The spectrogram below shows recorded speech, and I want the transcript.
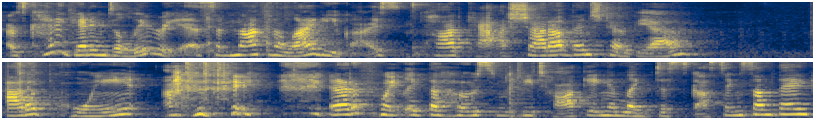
I was kind of getting delirious. I'm not gonna lie to you guys. Podcast, shout out Benchtopia at a point, at a point, like the host would be talking and like discussing something,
